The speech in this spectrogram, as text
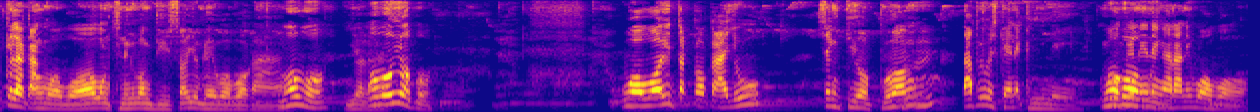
Iki lah Kang Wowo, wong jenenge wong desa ya gawe Wowo Kang. Wowo. Iya lah. Wowo iki apa? Wowo iki teko kayu sing diobong Hmm. tapi wis kene genine. Wowo kene ngarani Wowo.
